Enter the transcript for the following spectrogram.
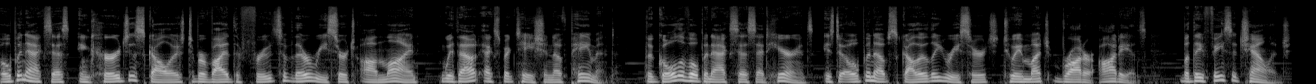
Open Access encourages scholars to provide the fruits of their research online without expectation of payment. The goal of open access adherents is to open up scholarly research to a much broader audience, but they face a challenge.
